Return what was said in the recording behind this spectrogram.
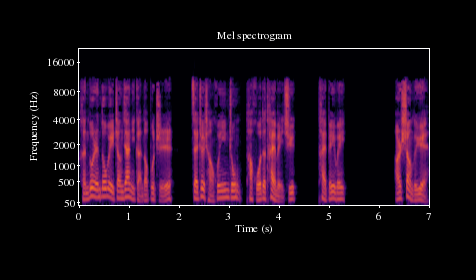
很多人都为张嘉倪感到不值，在这场婚姻中，她活得太委屈、太卑微。而上个月，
